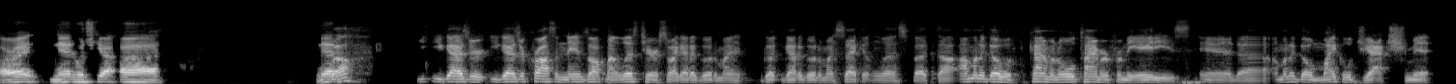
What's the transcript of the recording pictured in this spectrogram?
All right, Ned, what you got? Uh, Ned. Well, you guys are you guys are crossing names off my list here, so I got to go to my got to go to my second list. But uh, I'm going to go with kind of an old timer from the '80s, and uh, I'm going to go Michael Jack Schmidt.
